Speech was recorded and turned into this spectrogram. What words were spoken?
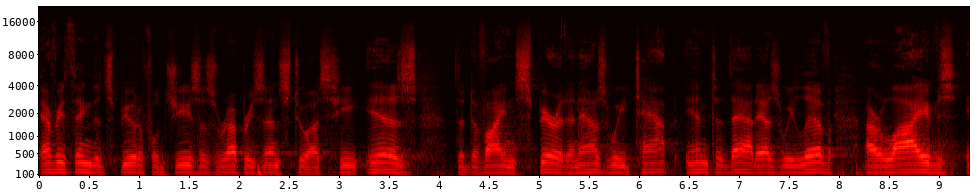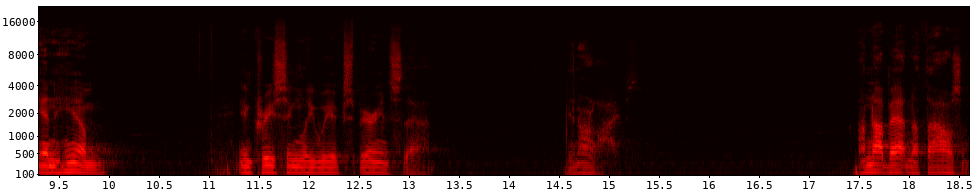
Everything that's beautiful, Jesus represents to us. He is the divine spirit. And as we tap into that, as we live our lives in Him, increasingly we experience that in our lives. I'm not batting a thousand.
